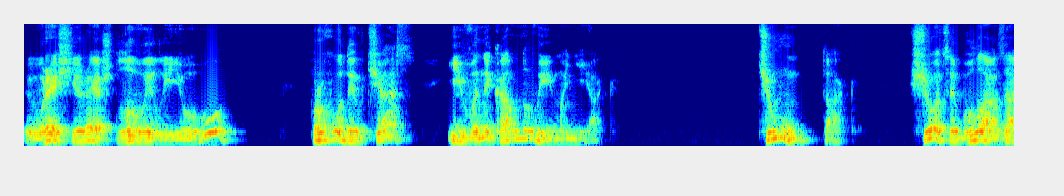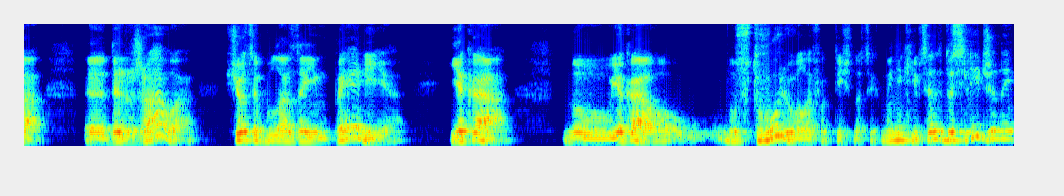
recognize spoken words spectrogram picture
врешті-решт ловили його, проходив час і виникав новий маніяк. Чому так? Що це була за е, держава, що це була за імперія, яка, ну, яка ну, створювала фактично цих маніків. Це недосліджене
